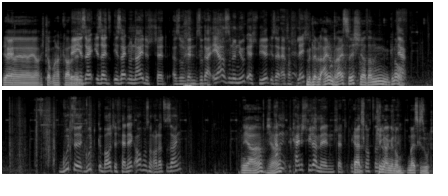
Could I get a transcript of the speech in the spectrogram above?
Ja, Ey, ja, ja, ja, ja. Ich glaube, man hat gerade ihr seid, ihr, seid, ihr seid nur neidisch, Chat. Also, wenn sogar er so eine Nuke erspielt, ihr seid einfach schlecht. Mit Level 31, ja, dann genau. Ja. Gute, gut gebaute Fennec auch, muss man auch dazu sagen. Ja, ja. Kann keine Spieler melden, Chat. Ihr Er hat noch King angenommen, meist gesucht.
